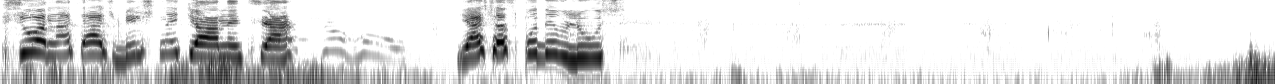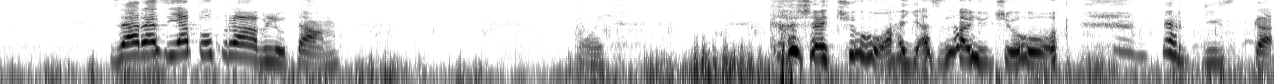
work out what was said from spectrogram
Все, Наташ, більш не тянеться. Я зараз подивлюсь. Зараз я поправлю там. Ой. Каже, чого, а я знаю чого. Артистка.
